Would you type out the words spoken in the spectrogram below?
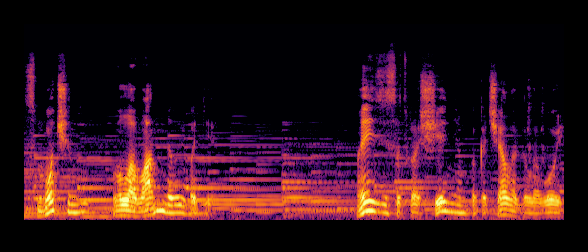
смоченный в лавандовой воде. Мэйзи с отвращением покачала головой.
